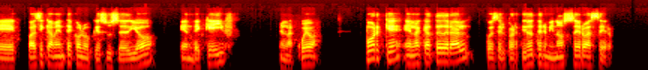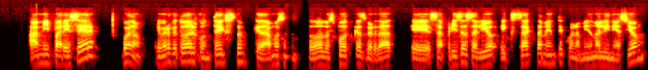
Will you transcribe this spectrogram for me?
Eh, básicamente con lo que sucedió en The Cave, en la cueva, porque en la catedral, pues el partido terminó 0 a 0. A mi parecer, bueno, primero que todo el contexto que damos en todos los podcasts, ¿verdad? Eh, Saprisa salió exactamente con la misma alineación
